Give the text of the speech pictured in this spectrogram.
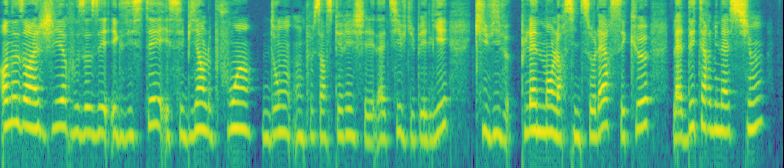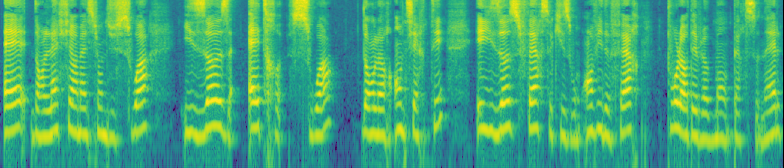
En osant agir, vous osez exister et c'est bien le point dont on peut s'inspirer chez les natifs du bélier qui vivent pleinement leur signe solaire, c'est que la détermination est dans l'affirmation du soi. Ils osent être soi dans leur entièreté et ils osent faire ce qu'ils ont envie de faire pour leur développement personnel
